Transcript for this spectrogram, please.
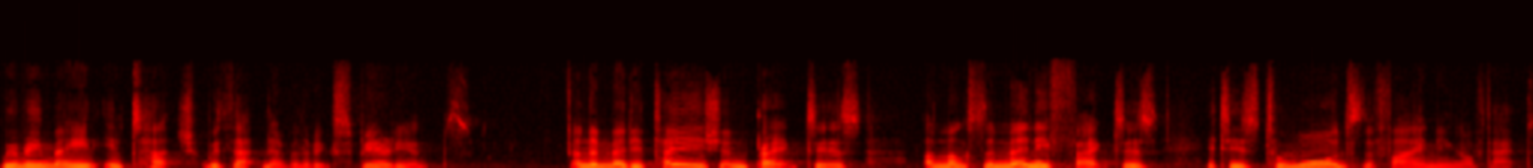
we remain in touch with that level of experience. And the meditation practice, amongst the many factors, it is towards the finding of that.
